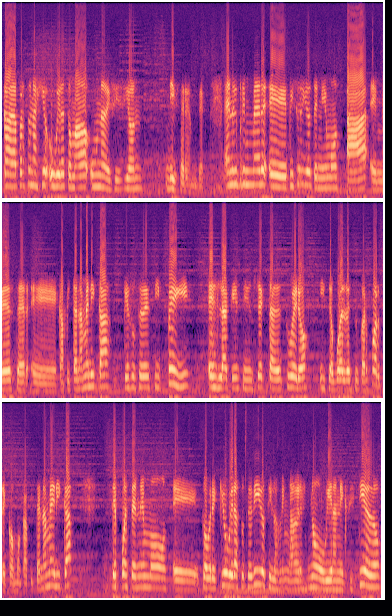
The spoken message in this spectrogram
cada personaje hubiera tomado una decisión diferente? En el primer eh, episodio tenemos a, en vez de ser eh, Capitán América, ¿qué sucede si Peggy es la que se inyecta el suero y se vuelve súper fuerte como Capitán América? Después tenemos eh, sobre qué hubiera sucedido si los Vengadores no hubieran existido.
